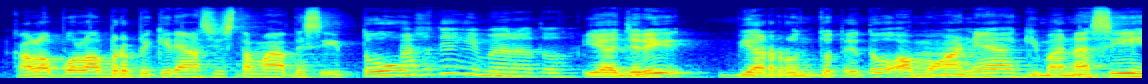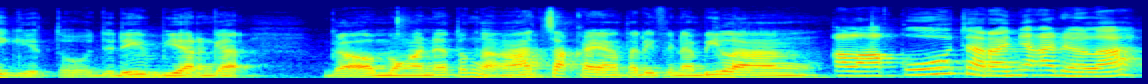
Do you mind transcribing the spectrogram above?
Kalau pola berpikir yang sistematis itu, Maksudnya gimana tuh? ya jadi biar runtut itu omongannya gimana sih gitu. Jadi Hmm. biar nggak nggak omongannya tuh nggak ngacak kayak yang tadi Vina bilang. Kalau aku caranya adalah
